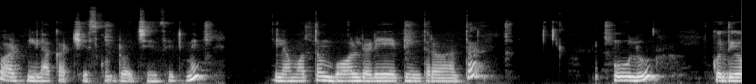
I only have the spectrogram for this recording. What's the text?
వాటిని ఇలా కట్ చేసుకుంటూ వచ్చేసి ఇలా మొత్తం బాల్ రెడీ అయిపోయిన తర్వాత ఊలు కొద్దిగా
